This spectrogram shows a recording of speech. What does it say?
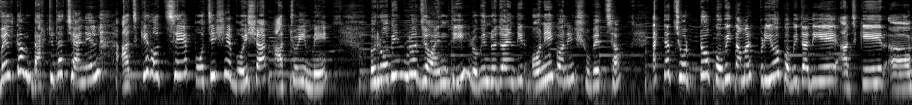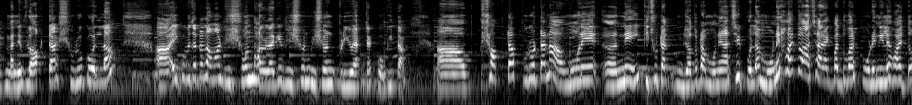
Welcome back to the channel আজকে হচ্ছে পঁচিশে বৈশাখ, আটই মে। রবীন্দ্র জয়ন্তী, রবীন্দ্র জয়ন্তীর অনেক অনেক শুভেচ্ছা। একটা ছোট্ট কবিতা, আমার প্রিয় কবিতা দিয়ে আজকের মানে ব্লগটা শুরু করলাম। এই কবিতাটা তো আমার ভীষণ ভালো লাগে, ভীষণ ভীষণ প্রিয় একটা কবিতা। সবটা পুরোটা না মনে নেই, কিছুটা, যতটা মনে আছে করলাম। মনে হয়তো আছে, আর একবার দুবার পড়ে নিলে হয়তো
